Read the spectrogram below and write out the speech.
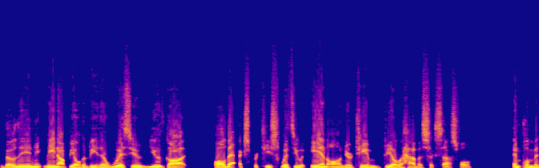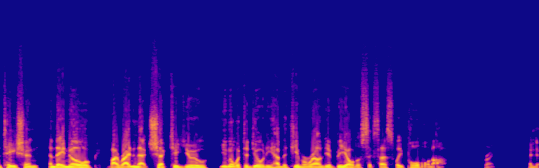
though they may not be able to be there with you, you've got all that expertise with you and on your team to be able to have a successful implementation. And they know by writing that check to you, you know what to do and you have the team around you be able to successfully pull it off. Right. And uh,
